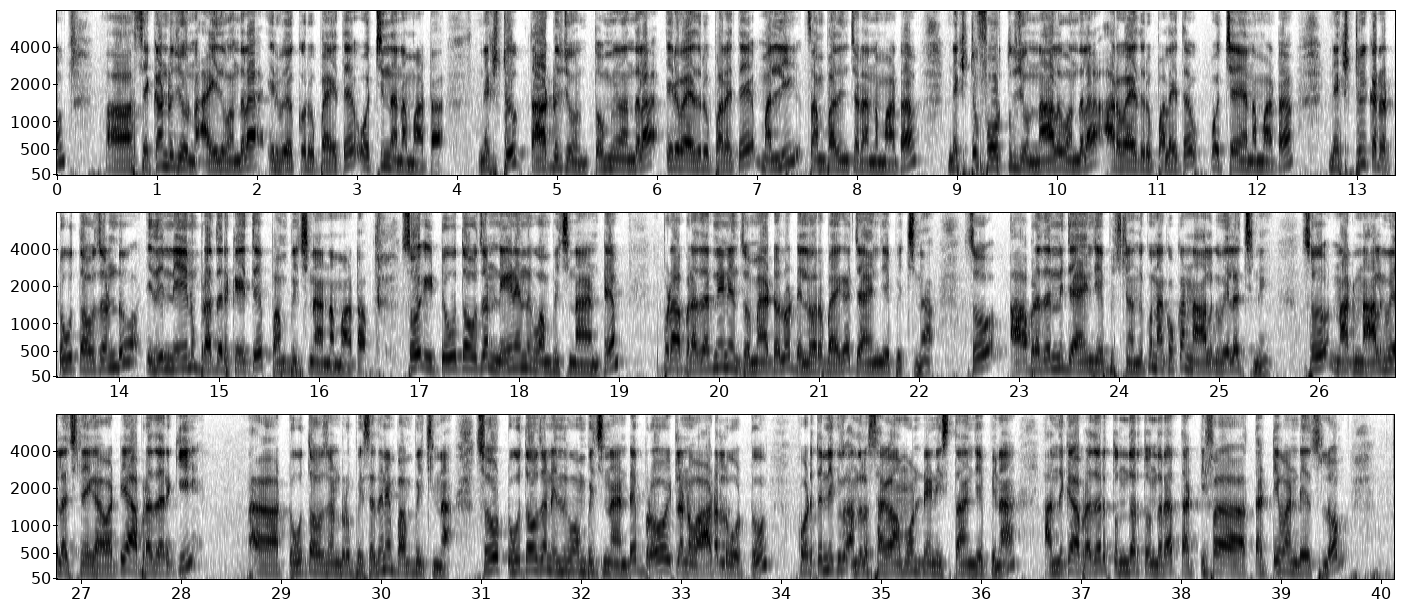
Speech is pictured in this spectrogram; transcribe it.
సెకండ్ జూన్ ఐదు వందల ఇరవై ఒక్క రూపాయి అయితే వచ్చిందన్నమాట. నెక్స్ట్ థర్డ్ జూన్ తొమ్మిది వందల ఇరవై ఐదు రూపాయలు అయితే మళ్ళీ సంపాదించాడు అన్నమాట నెక్స్ట్ ఫోర్త్ జూన్ నాలుగు వందల అరవై ఐదు రూపాయలు అయితే వచ్చాయన్నమాట. నెక్స్ట్ ఇక్కడ టూ థౌజండ్ ఇది నేను బ్రదర్కి అయితే పంపించిన అన్నమాట సో ఈ టూ థౌజండ్ నేను ఎందుకు పంపించిన అంటే ఇప్పుడు ఆ బ్రదర్ని నేను జొమాటోలో డెలివరీ బాయ్గా జాయిన్ చేయించిన సో ఆ బ్రదర్ని జాయిన్ చేయించినందుకు నాకు ఒక నాలుగు వేలు వచ్చినాయి. సో నాకు నాలుగు వేలు వచ్చినాయి కాబట్టి ఆ బ్రదర్కి టూ థౌజండ్ రూపీస్ అయితే నేను పంపించిన. సో టూ థౌజండ్ ఎందుకు పంపించిన అంటే బ్రో ఇట్లా నువ్వు ఆర్డర్లు కొట్టు. కొడితే నీకు అందులో సగం అమౌంట్ నేను ఇస్తా అని చెప్పిన. అందుకే ఆ బ్రదర్ తొందర తొందర థర్టీ ఫైవ్ థర్టీ వన్ డేస్లో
